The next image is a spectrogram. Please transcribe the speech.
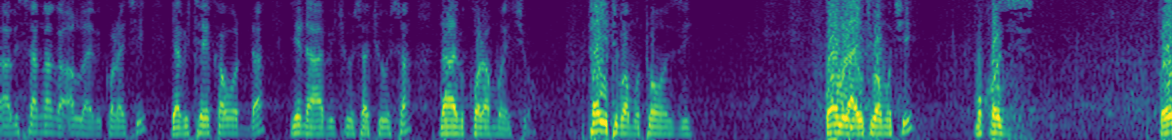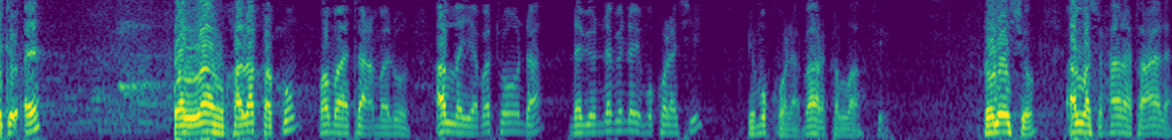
abisanga nga allah yabikola ki? Yabiteekawo dda ye n'abikyusakyusa n'abikolamu ekyo. Tayitibwa mutonzi wabula ayitibwa muki mukozi. Eh? wallahu khalakakum wama tamaluun allah yabatonda na byonna byonna bimukola ki? Bimukola. Baraka llahu fiik. Nolwekyo allah subhana wataala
